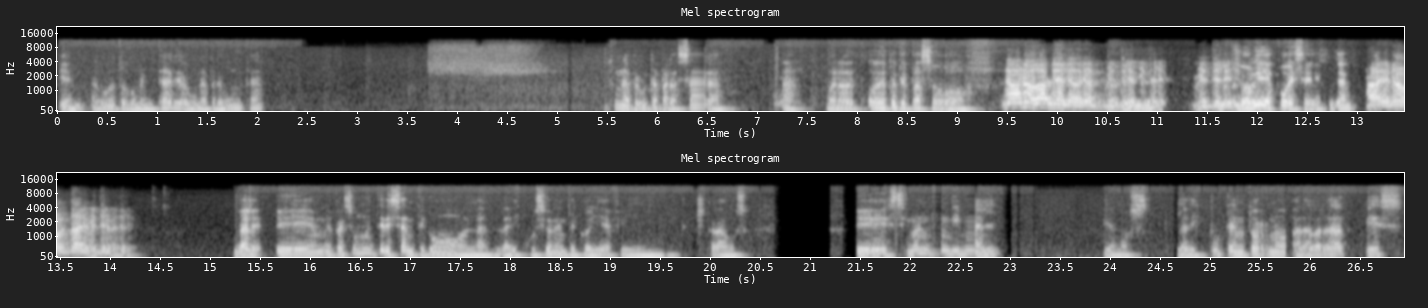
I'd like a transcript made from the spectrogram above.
Bien, ¿algún otro comentario, alguna pregunta? Una pregunta para Sara. Ah, bueno, o después te paso... No, no, dale, dale, Adrián, métele, métele. lo, vi después, eh, Dale, no, dale, métele, métele. Dale, eh, me pareció muy interesante como la, discusión entre Koyev y Strauss. Eh, si no entendí mal, digamos, la disputa en torno a la verdad es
